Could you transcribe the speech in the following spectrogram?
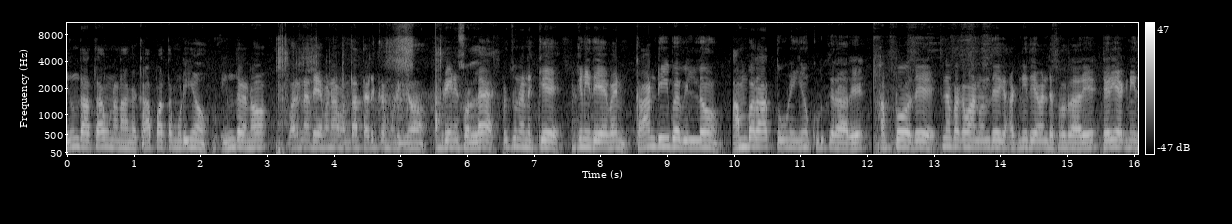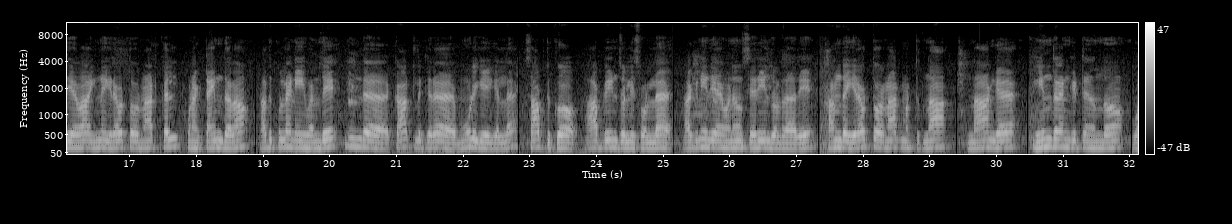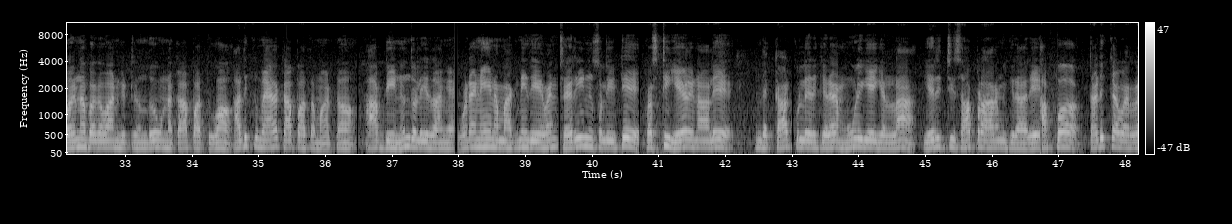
இருந்தா தான் உன்னை நாங்கள் காப்பாற்ற முடியும். இந்திரனோ வருணதேவனா வந்தா தடுக்க முடியும் அப்படின்னு சொல்ல அர்ஜுனனுக்கு அக்னி தேவன் காண்டீப வில்லும் அம்பரா தூணியும் கொடுக்கிறாரு. அப்போது கிருஷ்ண பகவான் வந்து அக்னி தேவன் சொல்றாரு சரி அக்னி தேவா இன்னும் இருபத்தோரு நாட்கள் உனக்கு டைம் தரோம் அதுக்குள்ள நீ வந்து இந்த காட்டில் இருக்கிற மூலிகைகள்ல சாப்பிட்டுக்கோ அப்படின்னு சொல்லி சொல்ல அக்னி தேவனும் சரின்னு சொல்றாரு. அந்த இருபத்தோரு நாள் மட்டும்தான் நாங்கள் இந்திரன் கிட்ட இருந்தும் வருண பகவான் கிட்ட இருந்தும் உன்னை காப்பாத்துவோம். அதுக்கு மேல காப்பாத்த மாட்டோம் அப்படின்னு சொல்லிடுறாங்க. உடனே நம்ம அக்னி தேவன் சரின்னு சொல்லிட்டு ஃபர்ஸ்ட் ஏழு நாள் இந்த காட்டுக்குள்ள இருக்கிற மூலிகைகள்லாம் எரிச்சு சாப்பிட ஆரம்பிக்கிறாரு. அப்போ தடுக்க வர்ற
